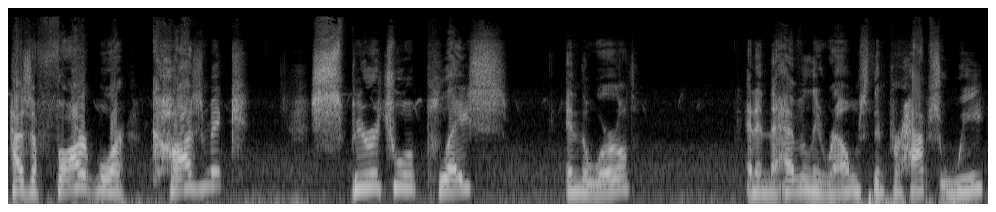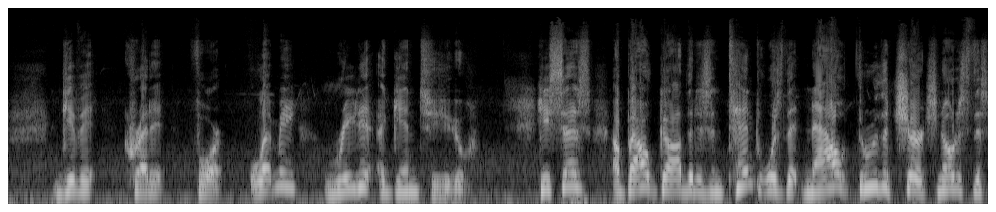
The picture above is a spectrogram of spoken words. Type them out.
has a far more cosmic, spiritual place in the world and in the heavenly realms than perhaps we give it credit for. Let me read it again to you. He says about God that his intent was that now through the church, notice this,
